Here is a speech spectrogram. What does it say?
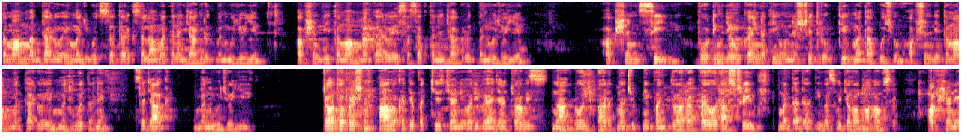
તમામ મતદારોએ મજબૂત, સતર્ક, સલામત અને જાગૃત બનવું જોઈએ. ઓપ્શન બી તમામ મતદારોએ સશક્ત અને જાગૃત બનવું જોઈએ. ઓપ્શન સી વોટિંગ જેવું કંઈ નથી, હું નિશ્ચિત રૂપથી મત આપું છું. ઓપ્શન ડી તમામ મતદારોએ મજબૂત અને સજાગ બનવું જોઈએ. ચોથો પ્રશ્ન, આ વખતે પચીસ જાન્યુઆરી બે હજાર ચોવીસના રોજ ભારતના ચૂંટણી પંચ દ્વારા કયો રાષ્ટ્રીય મતદાતા દિવસ ઉજવવામાં આવશે? ઓપ્શન એ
